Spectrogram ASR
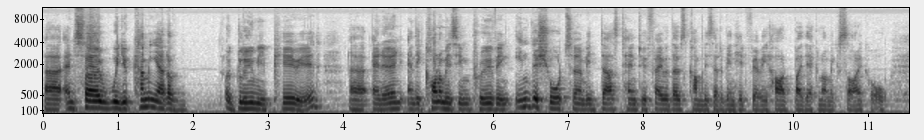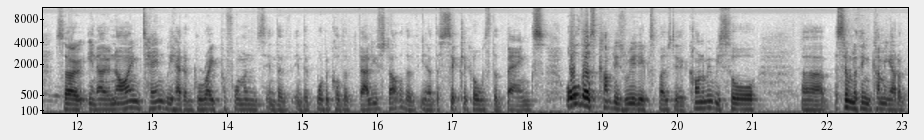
uh, and so when you're coming out of a gloomy period, uh, and, earn, and the economy is improving, in the short term, it does tend to favour those companies that have been hit very hard by the economic cycle. So in 09, 10, we had a great performance in the in the what we call the value style, the you know the cyclicals, the banks, all those companies really exposed to the economy. We saw uh, a similar thing coming out of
